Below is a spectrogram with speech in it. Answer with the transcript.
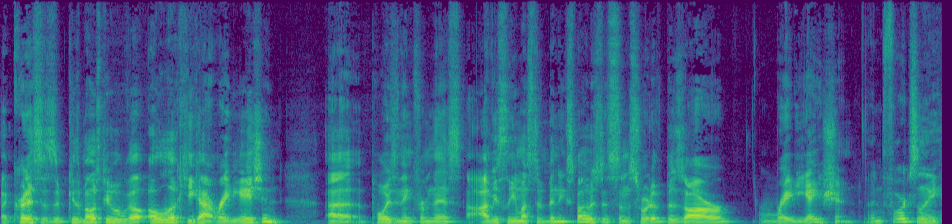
a criticism because most people go, oh, look, he got radiation uh, poisoning from this. Obviously, he must have been exposed to some sort of bizarre radiation. Unfortunately,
